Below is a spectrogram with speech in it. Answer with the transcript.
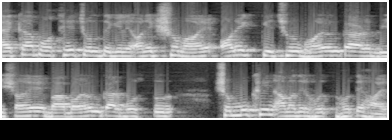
একা পথে চলতে গেলে অনেক সময় অনেক কিছু ভয়ঙ্কর বিষয়ে বা ভয়ঙ্কর বস্তুর সম্মুখীন আমাদের হত- হয়।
